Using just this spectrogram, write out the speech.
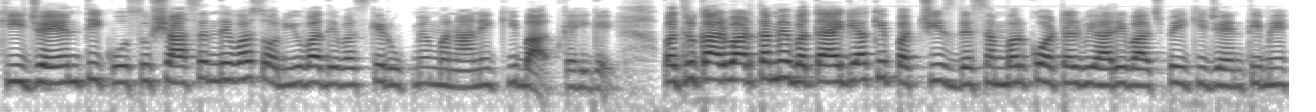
की जयंती को सुशासन दिवस और युवा दिवस के रूप में मनाने की बात कही गई। पत्रकार वार्ता में बताया गया कि 25 दिसंबर को अटल बिहारी वाजपेयी की जयंती में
